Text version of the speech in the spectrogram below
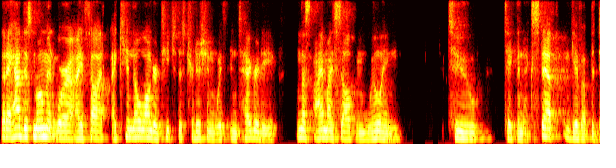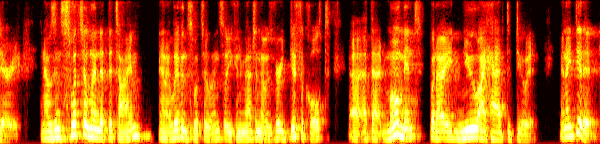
that I had this moment where I thought I can no longer teach this tradition with integrity unless I myself am willing to take the next step and give up the dairy. And I was in Switzerland at the time, and I live in Switzerland. So you can imagine that was very difficult uh, at that moment, but I knew I had to do it. And I did it.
